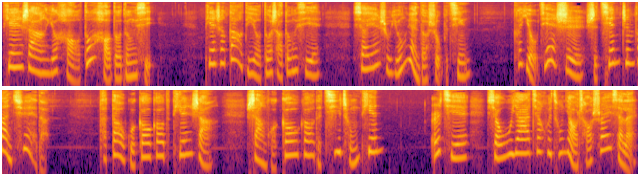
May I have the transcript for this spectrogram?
天上有好多好多东西，天上到底有多少东西，小鼹鼠永远都数不清。可有件事是千真万确的。他到过高高的天上，上过高高的七重天，而且小乌鸦将会从鸟巢摔下来。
